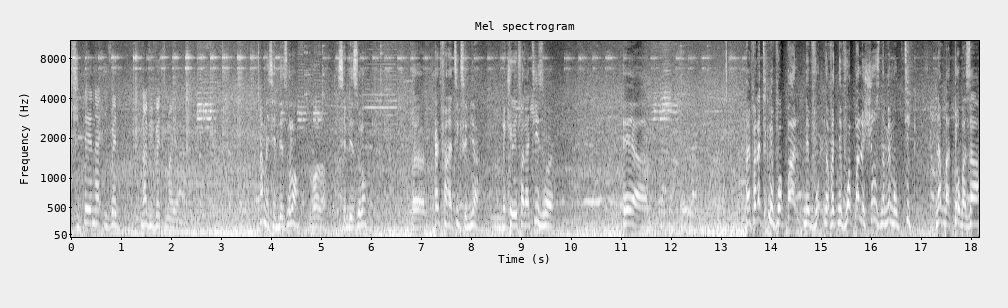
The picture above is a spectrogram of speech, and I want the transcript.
citer na Yvette na Vivette Mayamba. Ah mais c'est désolant. voilà. C'est désolant. Euh, être fanatique, c'est bien. Mais que les fanatismes. Et. euh, un fanatique ne voit pas, ne voit, en fait, ne voit pas les choses dans la même optique. Na bateau, bazar,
